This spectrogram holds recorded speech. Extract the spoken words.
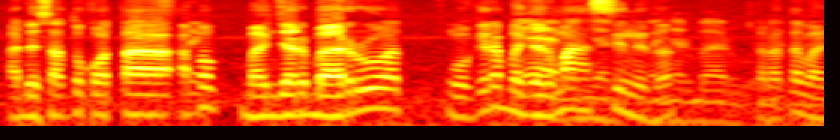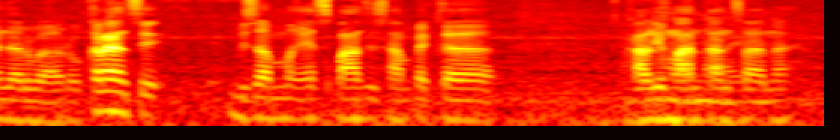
ada satu kota apa Banjarbaru, gue kira Banjarmasin Banjar- itu. Banjarbaru. Ternyata Banjarbaru. Keren sih, bisa mengekspansi sampai ke Kalimantan sana, sana.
